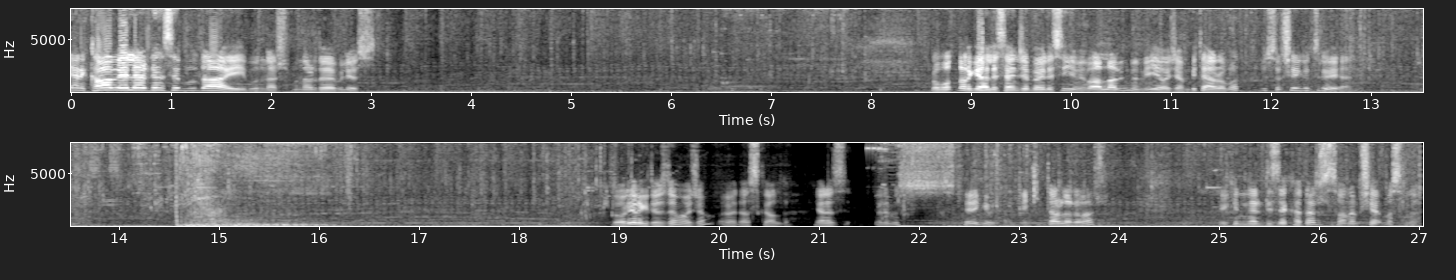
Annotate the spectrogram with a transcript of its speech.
Yani kahvelerdense bu daha iyi bunlar. Bunları dövebiliyorsun. Robotlar geldi. Sence böylesi iyi mi? Vallahi bilmiyorum. İyi hocam. Bir tane robot bir sürü şey götürüyor yani. Doğru yere gidiyoruz değil mi hocam? Evet az kaldı. Yalnız önümüz şey gibi. Yani ekin tarlaları var. Ekinler dize kadar sonra bir şey yapmasınlar.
